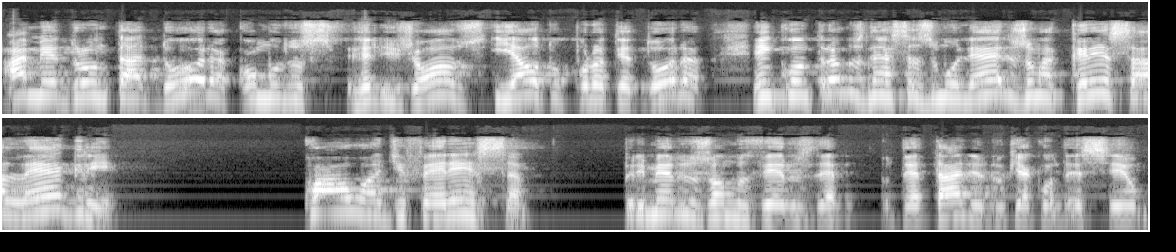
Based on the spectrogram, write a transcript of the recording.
amedrontadora como dos religiosos e autoprotetora, encontramos nessas mulheres uma crença alegre. Qual a diferença? Primeiro vamos ver o detalhe do que aconteceu.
